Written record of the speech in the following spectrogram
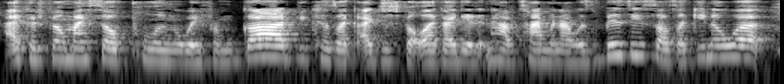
I could feel myself pulling away from God because like I just felt like I didn't have time and I was busy. So I was like, you know what?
